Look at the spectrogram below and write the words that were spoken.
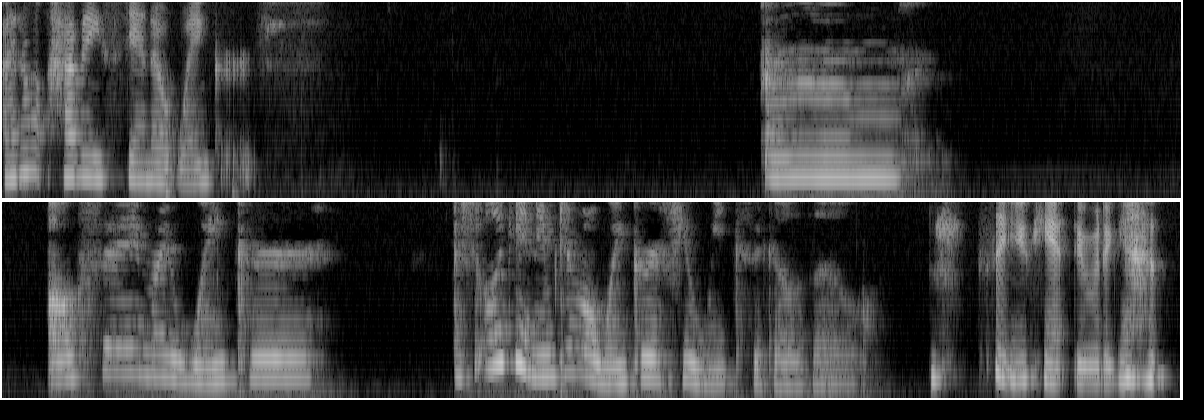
I don't have any standout wankers. Um, I'll say my wanker. I feel like I named him a wanker a few weeks ago, though. So you can't do it again.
